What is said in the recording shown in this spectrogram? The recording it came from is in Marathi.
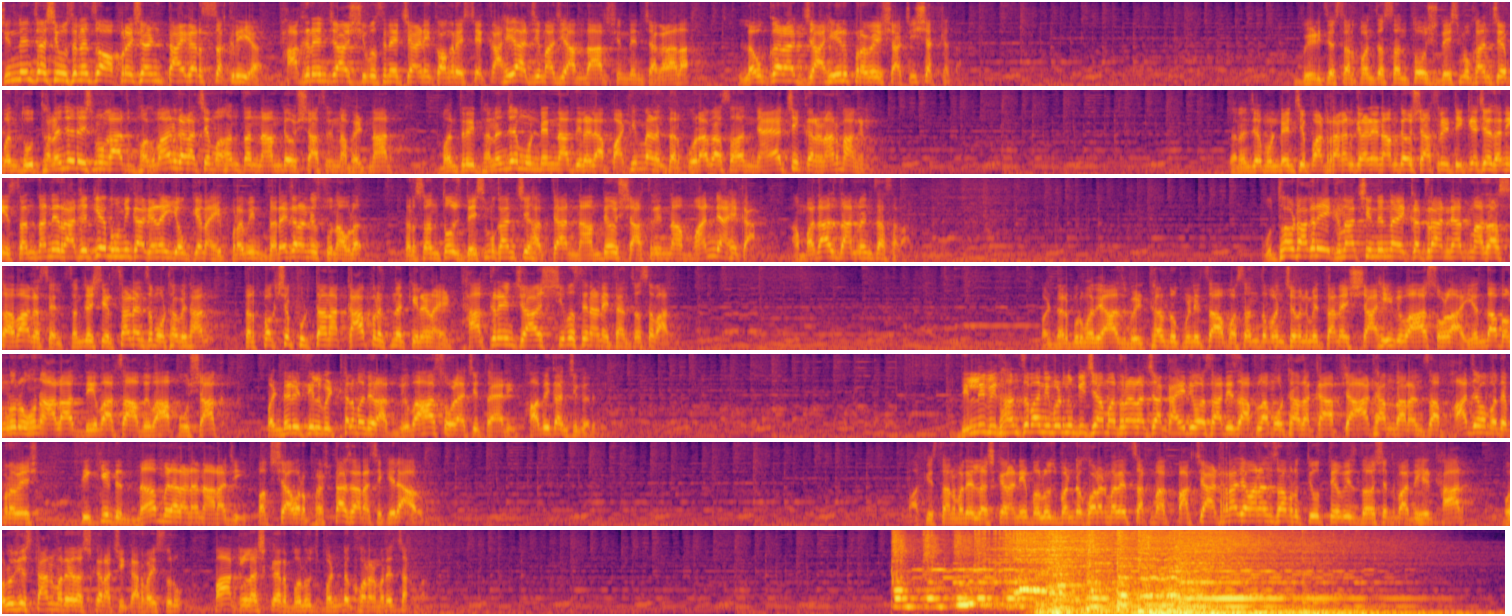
शिंदेच्या शिवसेनेचं ऑपरेशन टायगर सक्रिय. ठाकरेंच्या शिवसेनेचे आणि काँग्रेसचे काही आजी माजी आमदार शिंदेच्या गळाला लवकरच जाहीर प्रवेशाची शक्यता. बीडचे सरपंच संतोष देशमुखांचे बंधू धनंजय देशमुख आज भगवानगडाचे महंत नामदेव शास्त्रींना भेटणार. मंत्री धनंजय मुंडेंना दिलेल्या पाठिंब्यानंतर पुराव्यासह न्यायाची करणार मागणी. धनंजय मुंडेंची पाठराखण केल्याने नामदेव शास्त्री टीकेचे धनी. संतांनी राजकीय भूमिका घेणे योग्य नाही. प्रवीण दरेकरांनी सुनावलं. तर संतोष देशमुखांची हत्या नामदेव शास्त्रींना मान्य आहे का? अंबादास दानवेंचा सवाल. उद्धव ठाकरे एकनाथ शिंदेंना एकत्र आणण्यात माझा सहभाग असेल. संजय शिरसाट यांचं मोठं विधान. तर पक्ष फुटताना का प्रयत्न केले नाही ठाकरेंच्या शिवसेना नेत्यांचा सवाल. पंढरपूरमध्ये आज विठ्ठल रुक्मिणीचा वसंत पंचमीनिमित्ताने शाही विवाह सोहळा. यंदा बंगळुरूहून आला देवाचा विवाह पोशाख. पंढरीतील विठ्ठल मंदिरात विवाह सोहळ्याची तयारी भाविकांची गर्दी. दिल्ली विधानसभा निवडणुकीच्या मतदानाच्या काही दिवस आधीच आपला मोठा धक्का आपच्या आठ आमदारांचा भाजपमध्ये प्रवेश. तिकीट न मिळाल्यानं नाराजी पक्षावर भ्रष्टाचाराचे केले आरोप. पाकिस्तानमध्ये लष्कर आणि बलूच बंडखोरांमध्ये चकमक. पाकच्या अठरा जवानांचा मृत्यू तेवीस दहशतवादी हे ठार. बलुचिस्तानमध्ये लष्कराची कारवाई सुरू. पाक लष्कर बलूच बंडखोरांमध्ये चकमक. Thank you.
